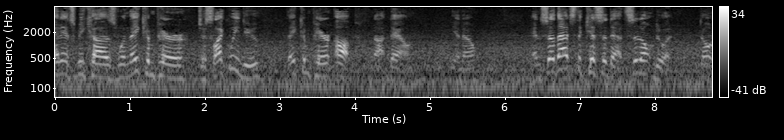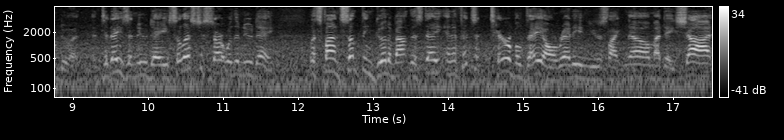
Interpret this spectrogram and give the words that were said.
And it's because when they compare, just like we do, they compare up, not down, you know? And so that's the kiss of death. So don't do it. Don't do it. And today's a new day, so let's just start with a new day. Let's find something good about this day. And if it's a terrible day already and you're just like, no, my day's shot,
